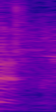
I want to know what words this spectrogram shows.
げ。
